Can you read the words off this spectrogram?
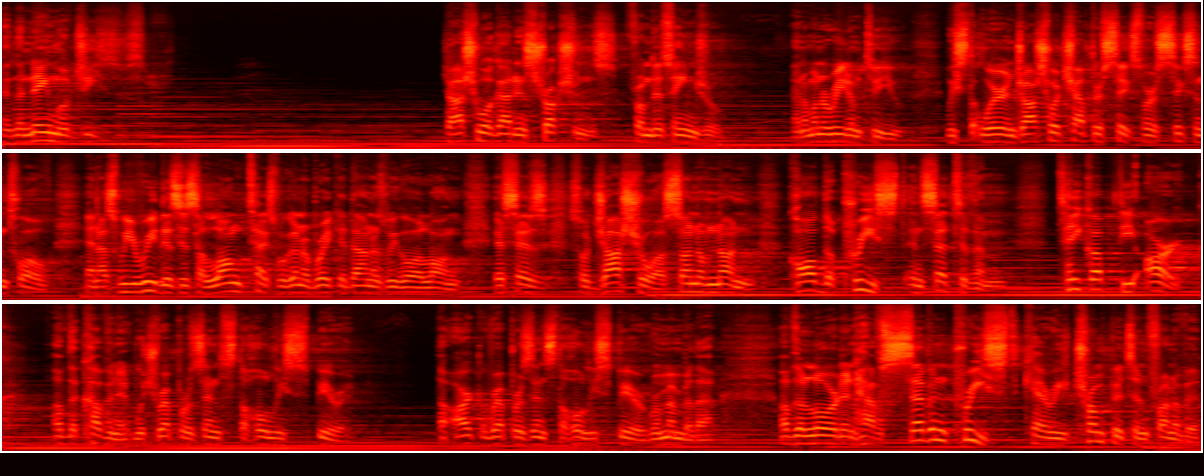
In the name of Jesus. Joshua got instructions from this angel, and I'm going to read them to you. We st- we're in Joshua chapter 6, verse 6 and 12. And as we read this, it's a long text. We're going to break it down as we go along. It says So Joshua, son of Nun, called the priest and said to them, Take up the ark of the covenant, which represents the Holy Spirit. The ark represents the Holy Spirit. Remember that. Of the Lord, and have seven priests carry trumpets in front of it.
